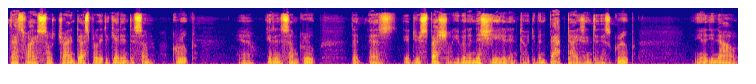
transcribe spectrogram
That's why I was so trying desperately to get into some group, you know, get into some group that as you're special, you've been initiated into it, you've been baptized into this group. You know, you now,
